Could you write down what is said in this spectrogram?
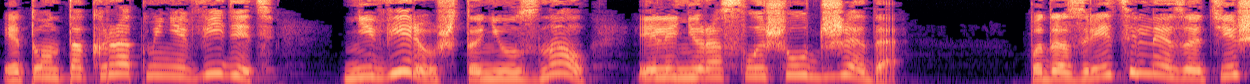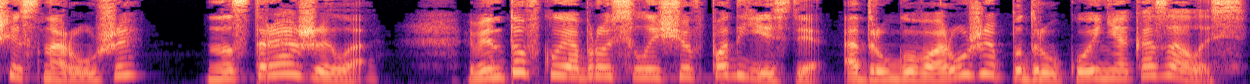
это он так рад меня видеть! Не верю, что не узнал или не расслышал Джеда. Подозрительное затишье снаружи Насторожила. Винтовку я бросила еще в подъезде, а другого оружия под рукой не оказалось.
